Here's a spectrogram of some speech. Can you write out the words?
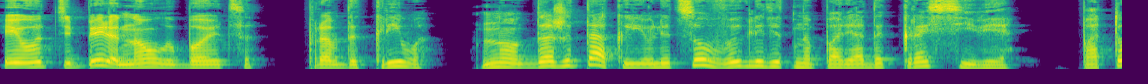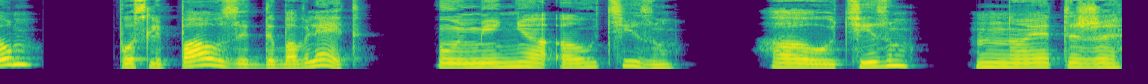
И вот теперь она улыбается. Правда, криво. Но даже так ее лицо выглядит на порядок красивее. Потом, после паузы, добавляет «У меня аутизм». «Аутизм? Но это же...»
